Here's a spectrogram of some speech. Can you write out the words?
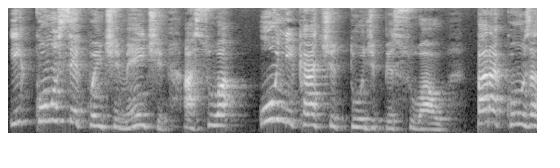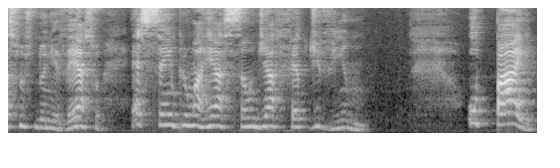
E, consequentemente, a sua única atitude pessoal para com os assuntos do universo é sempre uma reação de afeto divino. O Pai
